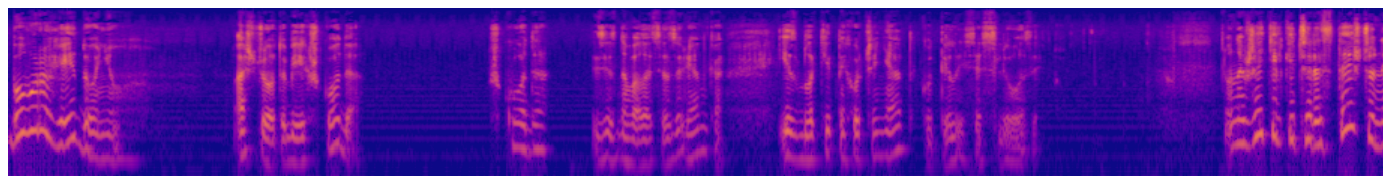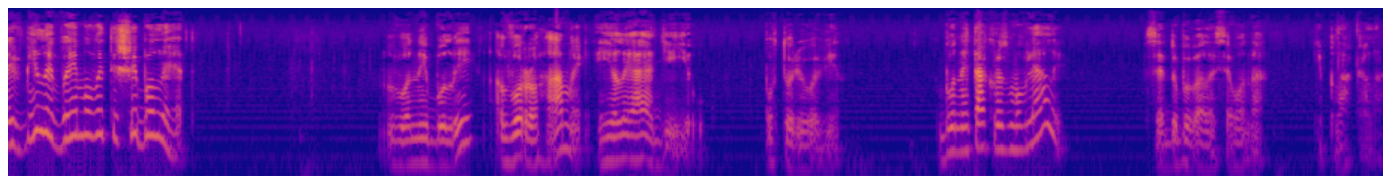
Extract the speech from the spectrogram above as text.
Бо вороги, доню. А що, тобі їх шкода? Шкода, зізнавалася зорянка, і з блакитних оченят котилися сльози. Ну, невже тільки через те, що не вміли вимовити шиболет? Вони були ворогами Гілеадіїв, повторював він. Бо не так розмовляли? все добивалася вона і плакала.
